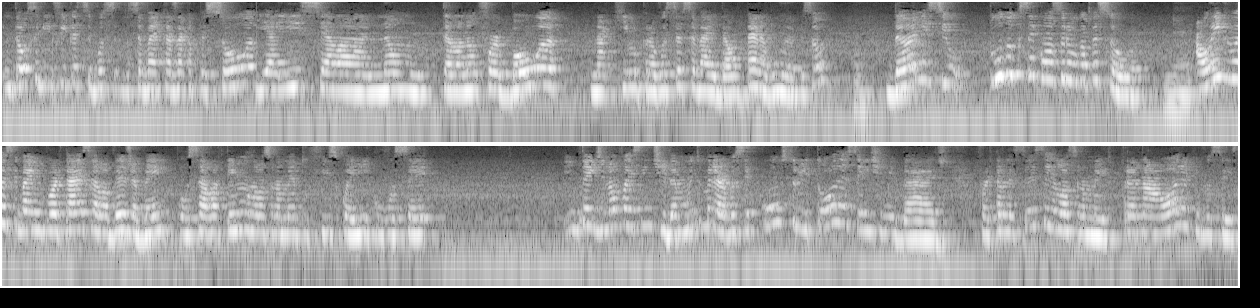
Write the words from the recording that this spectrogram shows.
então significa se você, você vai casar com a pessoa e aí se ela não, se ela não for boa naquilo pra você, você vai dar um pé na bunda da pessoa? Hum. Dane-se tudo que você construiu com a pessoa. Né? A única coisa que vai importar é se ela beija bem ou se ela tem um relacionamento físico aí com você. Entende? Não faz sentido. É muito melhor você construir toda essa intimidade, fortalecer esse relacionamento pra na hora que vocês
